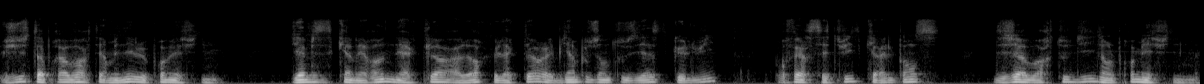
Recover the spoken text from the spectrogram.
juste après avoir terminé le premier film. James Cameron déclare alors que l'acteur est bien plus enthousiaste que lui pour faire cette suite car il pense déjà avoir tout dit dans le premier film.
